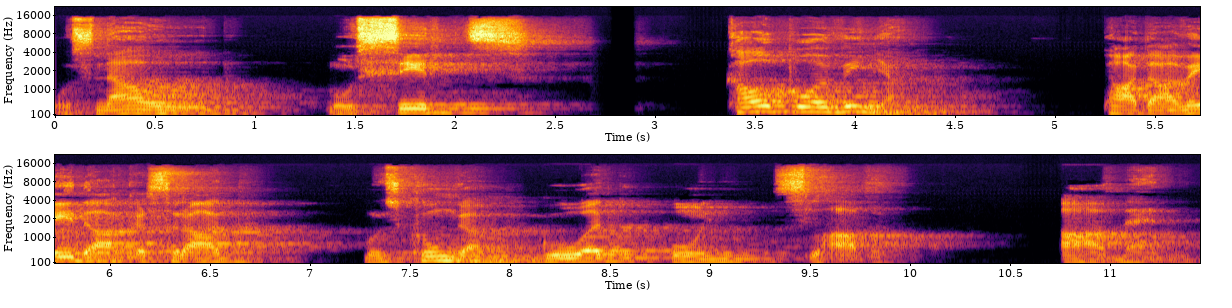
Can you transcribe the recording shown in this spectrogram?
mūsu nauda, mūsu sirds kalpo Viņam tādā veidā, kas rada mūsu kungam godu un slavu. Āmen!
